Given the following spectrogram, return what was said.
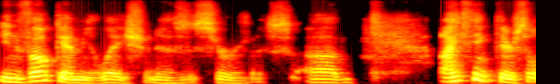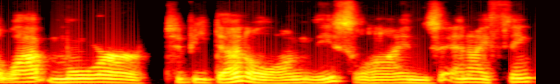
invoke emulation as a service. Um, I think there's a lot more to be done along these lines, and I think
